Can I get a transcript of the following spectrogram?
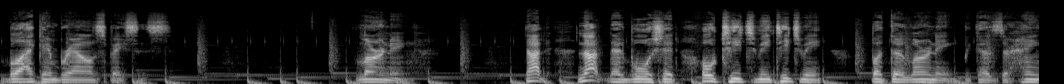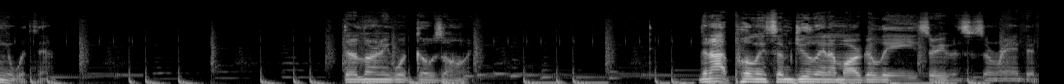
black and brown spaces. Learning. Not, not that bullshit, oh, teach me, teach me, but they're learning because they're hanging with them. They're learning what goes on. They're not pulling some Julianna Margulies or even Susan Sarandon.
